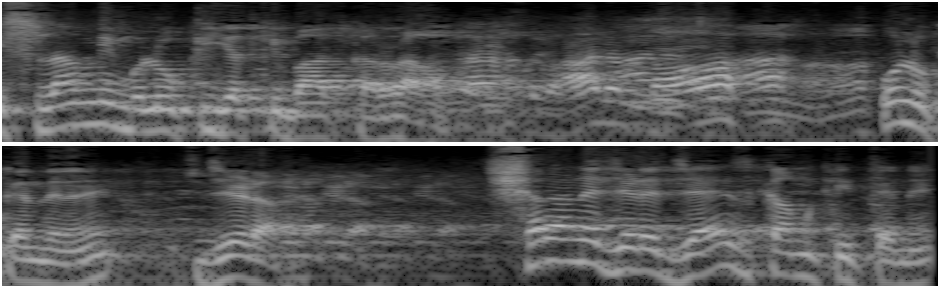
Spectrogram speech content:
اسلامی ملوکیت کی بات کر رہا ہوں۔ انہوں کہندے نے جیڑا شرع نے جڑے جائز کام کیتے نے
